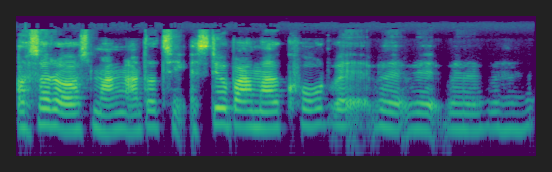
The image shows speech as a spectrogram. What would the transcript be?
Og så er der også mange andre ting. Altså det var bare meget kort, hvad, hvad, hvad, hvad, hvad,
